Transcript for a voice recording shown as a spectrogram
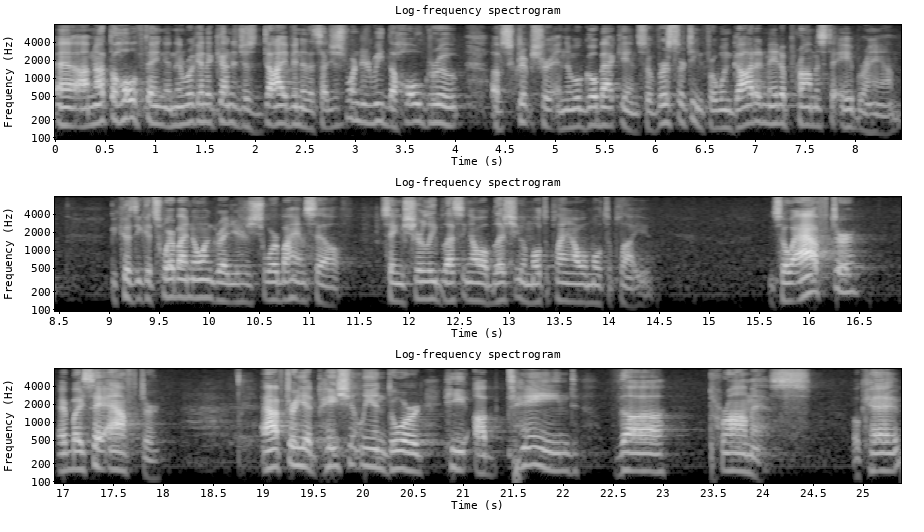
Uh, I'm not the whole thing, and then we're going to kind of just dive into this. I just wanted to read the whole group of scripture, and then we'll go back in. So, verse 13 For when God had made a promise to Abraham, because he could swear by no one greater, he swore by himself, saying, Surely blessing I will bless you, and multiplying I will multiply you. And so, after, everybody say, after after he had patiently endured, he obtained the promise. Okay?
